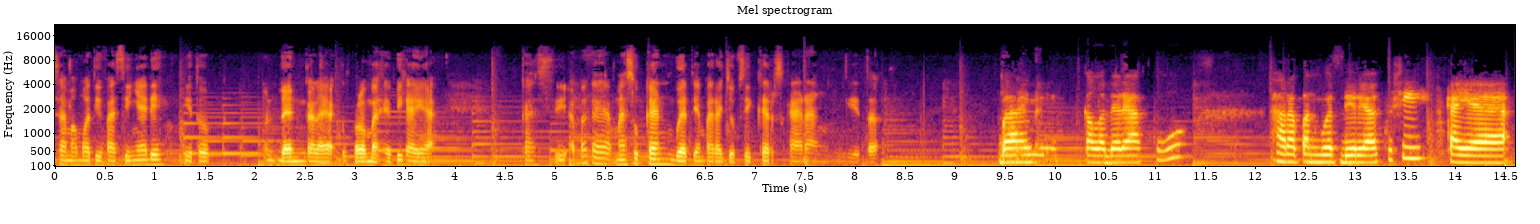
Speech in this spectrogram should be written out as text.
sama motivasinya deh gitu. Dan kalau kalau mbak Happy kayak kasih apa kayak masukan buat yang para job seeker sekarang gitu Baik, kalau dari aku harapan buat diri aku sih kayak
